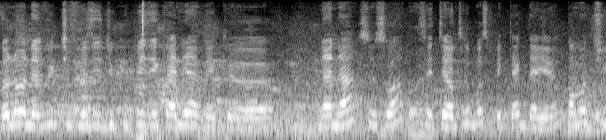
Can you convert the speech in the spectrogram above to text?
Bon, là, on a vu que tu faisais du coupé décalé avec euh, Nana ce soir. Ouais. C'était un très beau spectacle d'ailleurs. Comment tu,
